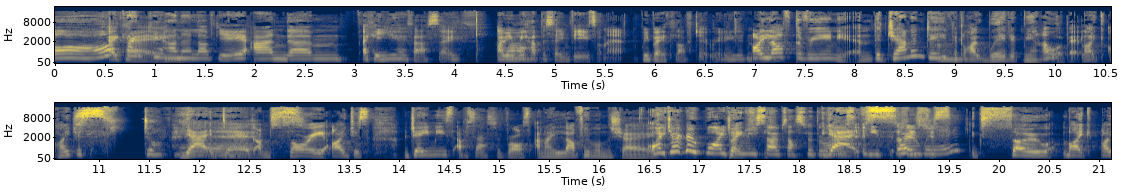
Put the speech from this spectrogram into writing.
Oh, thank Okay. you, Hannah. Love you. And um, okay, you go first, Soph. I mean, we had the same views on it. We both loved it, really, didn't we? I loved the reunion. The Jen and David Mm. like weirded me out a bit. Like I just Stop it. Yeah, it did. I'm sorry. I just Jamie's obsessed with Ross and I love him on the show. I don't know why Jamie's he- so obsessed with Ross. yeah, it's he's so he's weird. just so like I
